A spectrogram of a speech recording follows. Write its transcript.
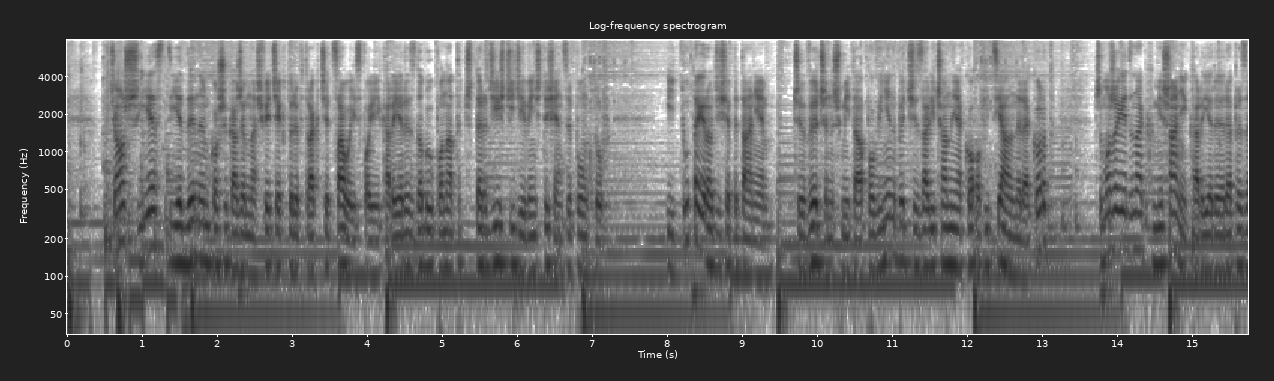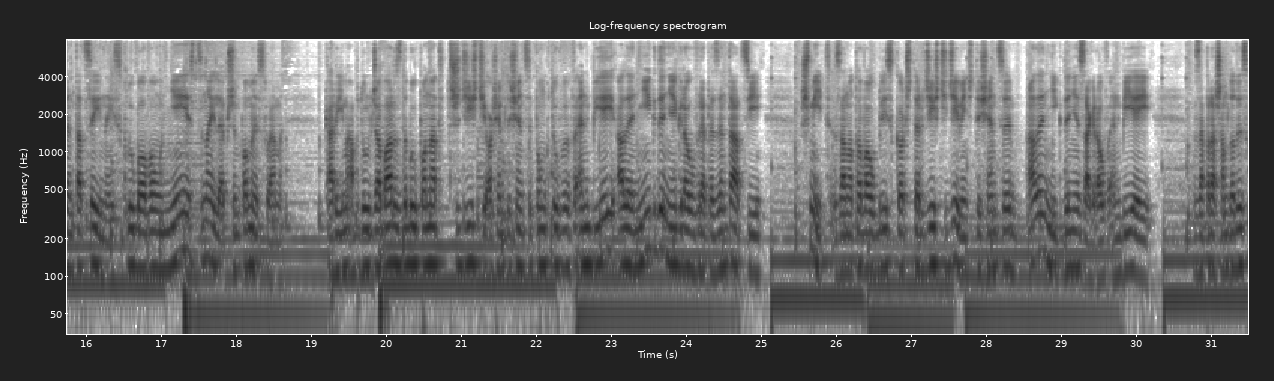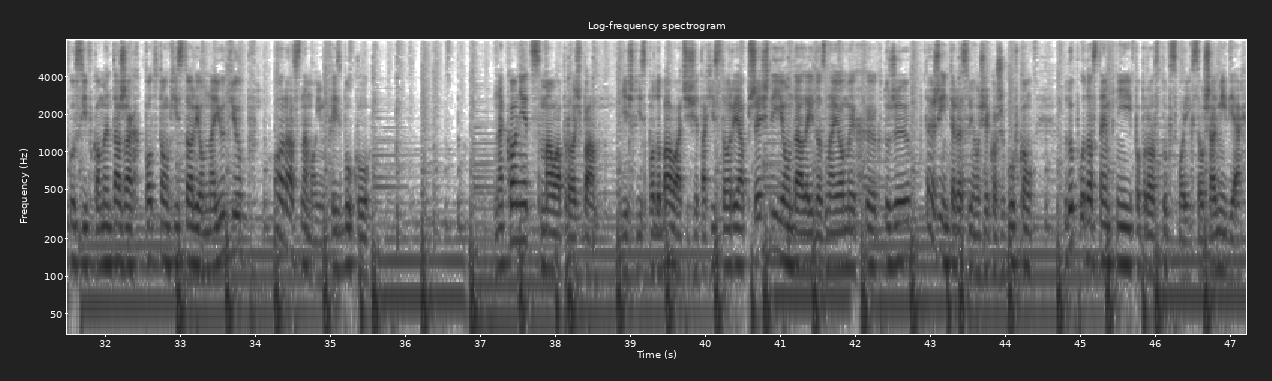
Wciąż jest jedynym koszykarzem na świecie, który w trakcie całej swojej kariery zdobył ponad 49 tysięcy punktów. I tutaj rodzi się pytanie, czy wyczyn Schmidta powinien być zaliczany jako oficjalny rekord? Czy może jednak mieszanie kariery reprezentacyjnej z klubową nie jest najlepszym pomysłem? Karim Abdul-Jabbar zdobył ponad 38 tysięcy punktów w NBA, ale nigdy nie grał w reprezentacji. Schmidt zanotował blisko 49 tysięcy, ale nigdy nie zagrał w NBA. Zapraszam do dyskusji w komentarzach pod tą historią na YouTube oraz na moim Facebooku. Na koniec mała prośba. Jeśli spodobała Ci się ta historia, prześlij ją dalej do znajomych, którzy też interesują się koszykówką lub udostępnij po prostu w swoich social mediach.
